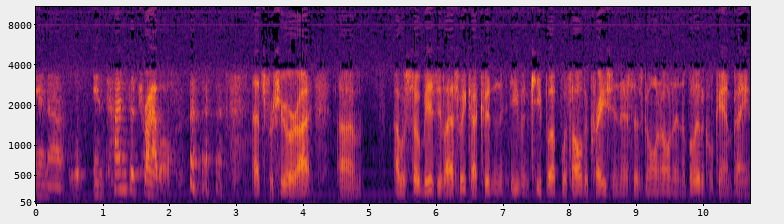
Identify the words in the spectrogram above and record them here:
and uh, and tons of travel. That's for sure. I um, I was so busy last week I couldn't even keep up with all the craziness that's going on in the political campaign.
